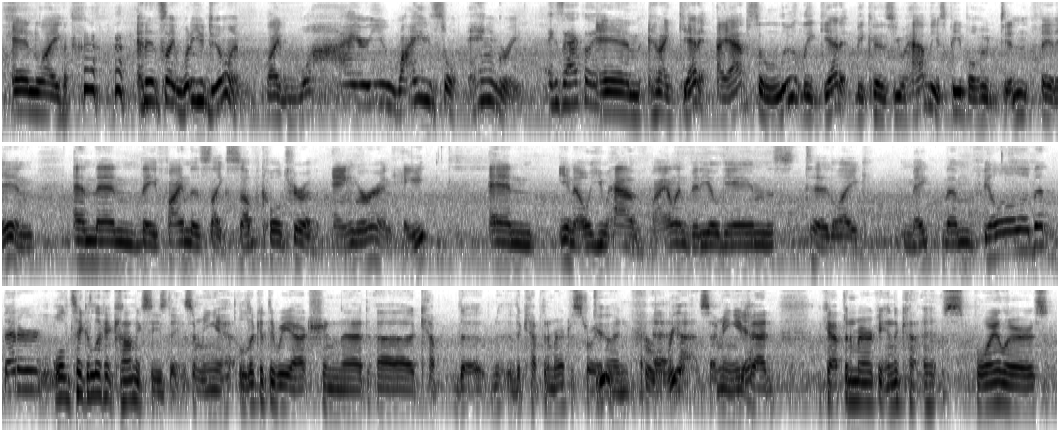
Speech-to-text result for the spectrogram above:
And like and it's like what are you doing? Like why are you why are you so angry? Exactly. And and I get it. I absolutely get it because you have these people who didn't fit in and then they find this like subculture of anger and hate and you know, you have violent video games to like make them feel a little bit better. Well, take a look at comics these days. I mean, you look at the reaction that uh, Cap- the the Captain America storyline for real. has. I mean, you've Yeah. had Captain America in the co- uh, spoilers.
